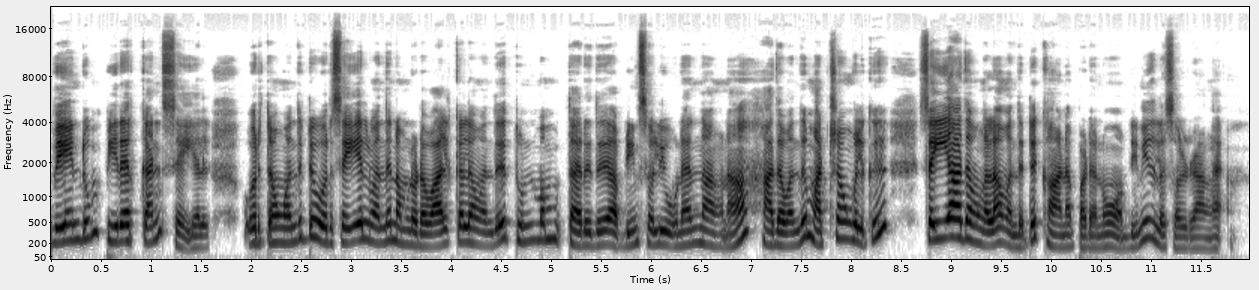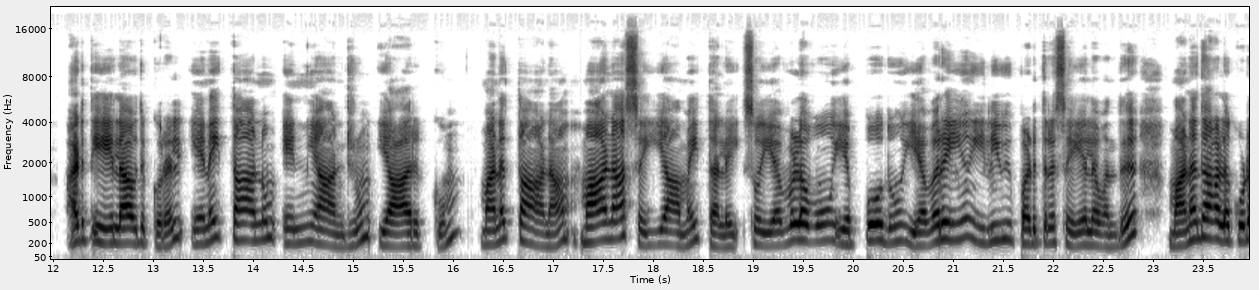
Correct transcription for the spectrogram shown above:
வேண்டும் பிறர்கண் செயல். ஒருத்தவங்க வந்துட்டு ஒரு செயல் வந்து நம்மளோட வாழ்க்கையில் வந்து துன்பம் தருது அப்படின்னு சொல்லி உணர்ந்தாங்கன்னா அதை வந்து மற்றவங்களுக்கு செய்யாதவங்களாம் வந்துட்டு காணப்படணும் அப்படின்னு இதில் சொல்கிறாங்க அடுத்து ஏழாவது குரல் எனைத்தானும் எஞ்ஞான்றும் யாருக்கும் மனத்தானாம் மானா செய்யாமை தலை. ஸோ எவ்வளவும் எப்போதும் எவரையும் இழிவுபடுத்துகிற செயலை வந்து மனதால் கூட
